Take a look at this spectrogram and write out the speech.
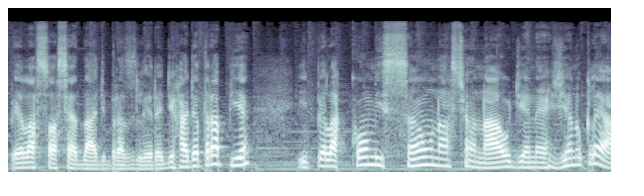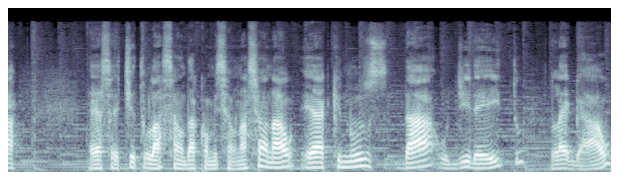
pela Sociedade Brasileira de Radioterapia e pela Comissão Nacional de Energia Nuclear. Essa titulação da Comissão Nacional é a que nos dá o direito legal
